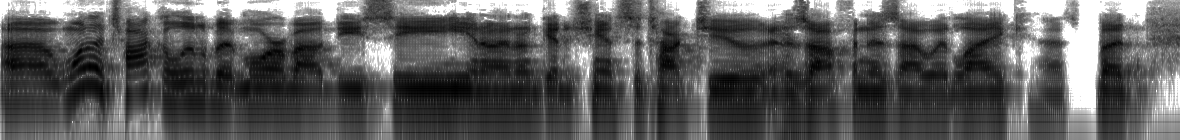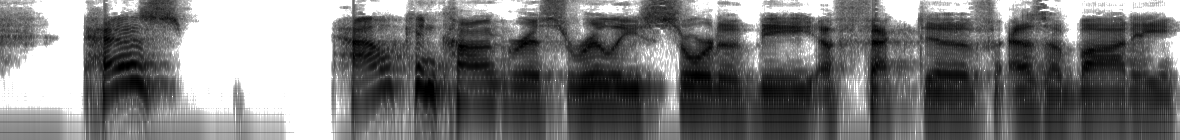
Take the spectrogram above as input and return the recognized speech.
I uh, want to talk a little bit more about DC. You know, I don't get a chance to talk to you as often as I would like, but has how can Congress really sort of be effective as a body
